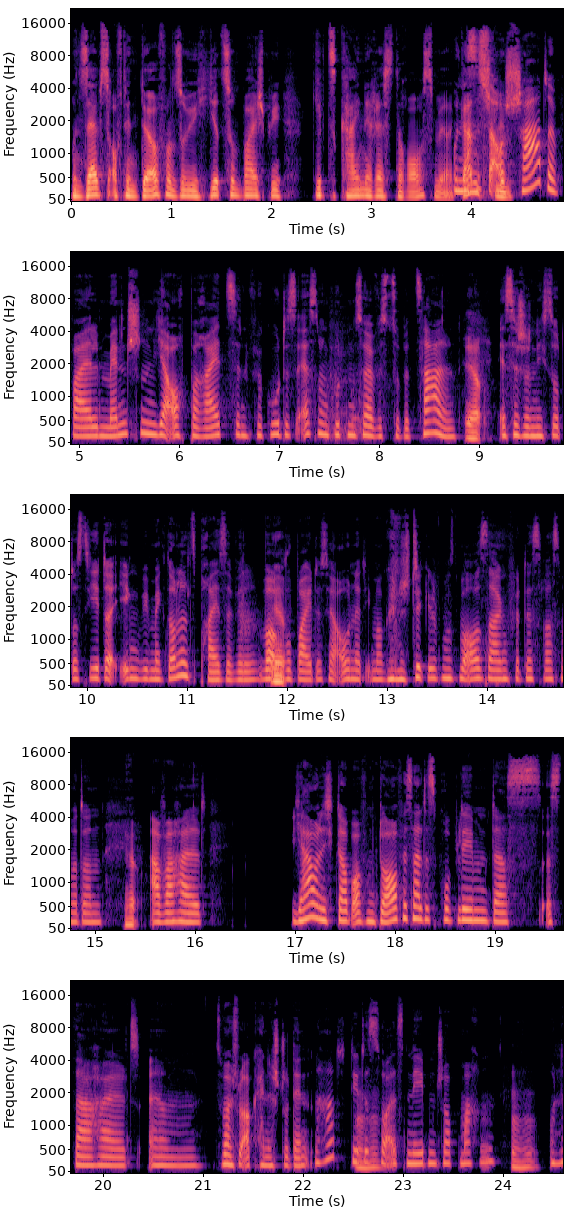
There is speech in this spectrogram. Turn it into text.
und selbst auf den Dörfern, so wie hier zum Beispiel, gibt's keine Restaurants mehr. Und Ganz es ist schlimm. auch schade, weil Menschen ja auch bereit sind, für gutes Essen und guten Service zu bezahlen. Ja. Es ist ja nicht so, dass jeder irgendwie McDonalds-Preise will, wo, Ja. wobei das ja auch nicht immer günstig ist, muss man auch sagen, für das, was man dann. Ja. Aber halt, ja, und ich glaube, auf dem Dorf ist halt das Problem, dass es da halt ähm, zum Beispiel auch keine Studenten hat, die Mhm. das so als Nebenjob machen. Und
